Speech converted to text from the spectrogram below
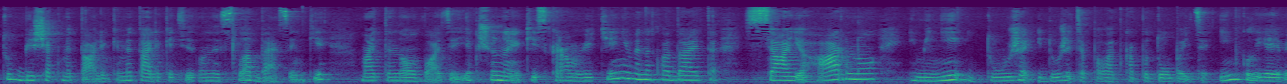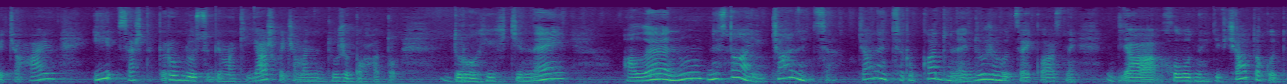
тут більш як металіки. Металіки ці вони слабесенькі, майте на увазі. Якщо на якісь кремові тіні ви накладаєте, сяє гарно, і мені дуже і дуже ця палетка подобається. Інколи я її витягаю і все ж таки роблю собі макіяж, хоча в мене дуже багато дорогих тіней. Але, ну, не знаю, тянеться. тягнеться рука до неї. Дуже оцей класний для холодних дівчаток. От,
